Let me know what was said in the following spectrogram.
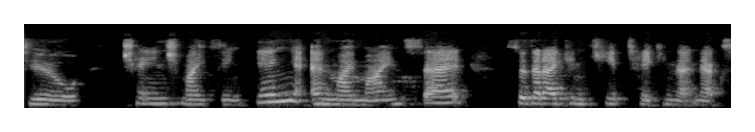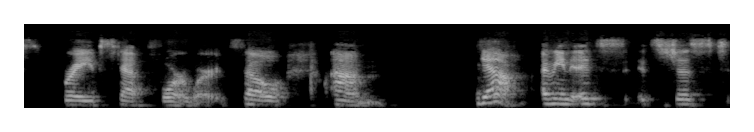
to change my thinking and my mindset so that I can keep taking that next brave step forward. So, um, yeah, I mean, it's it's just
